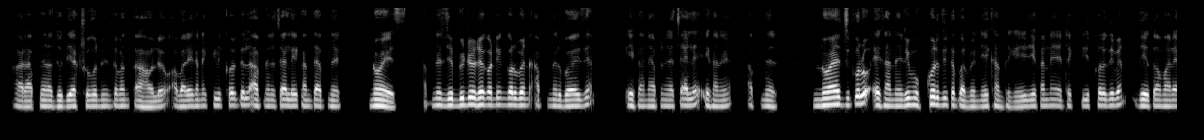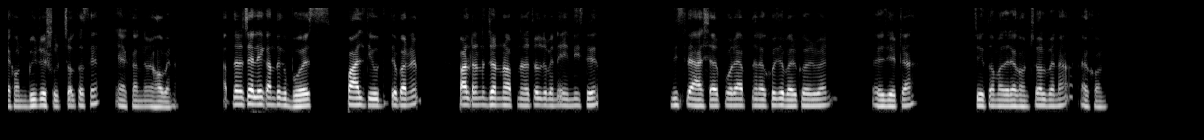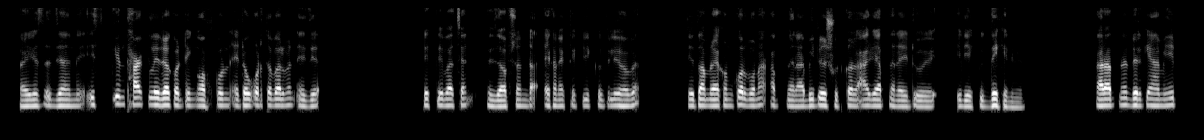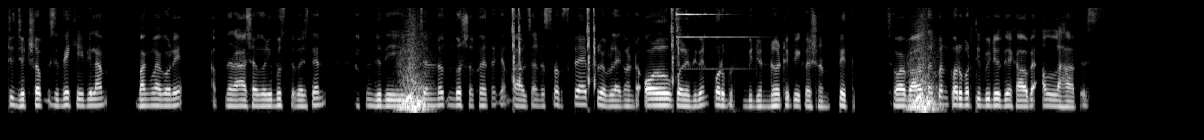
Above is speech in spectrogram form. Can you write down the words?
আর আপনারা যদি ১০০ করে নিতে পারেন, তাহলেও আবার এখানে ক্লিক করে দিলে আপনারা চাইলে এখান থেকে আপনি নয়েজ আপনি যে ভিডিও রেকর্ডিং করবেন, আপনার ভয়েসে এখানে আপনারা চাইলে এখানে আপনার নয়েজগুলো এখানে রিমুভ করে দিতে পারবেন এখান থেকে। এই যে এখানে এটা ক্লিক করে দিবেন। যেহেতু আমার এখন ভিডিও শুট চলতেছে, এখানে হবে না। আপনারা চাইলে এখান থেকে ভয়েস পাল্টিয়েও দিতে পারেন। পাল্টানোর জন্য আপনারা চলে যাবেন এই নিচে। নিচে আসার পরে আপনারা খুঁজে বের করবেন, এই যে এটা। যেহেতু আমাদের এখন চলবে না, এখন হয়ে গেছে দেন স্ক্রিন থাকলে রেকর্ডিং অফ করুন, এটাও করতে পারবেন। এই যে দেখতেই পাচ্ছেন, এই যে অপশনটা এখানে একটা ক্লিক করে দিলেই হবে। যেহেতু আমরা এখন করব না, আপনারা ভিডিও শুট করার আগে আপনারা একটু, এটি একটু দেখে নিবেন। আর আপনাদেরকে আমি A to Z সবকিছু দেখিয়ে দিলাম বাংলা করে। আপনারা আশা করি বুঝতে পেরেছেন। আপনি যদি চ্যানেল নতুন দর্শক হয়ে থাকেন, তাহলে চ্যানেলটা সাবস্ক্রাইব করে আইকনটা অল করে দিবেন পরবর্তী ভিডিও নোটিফিকেশন পেতে। সবাই ভালো থাকবেন। পরবর্তী ভিডিও দেখা হবে। আল্লাহ হাফেজ।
